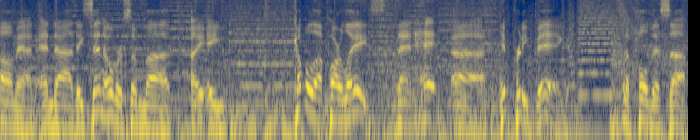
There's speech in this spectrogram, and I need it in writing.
Oh man, and uh, they sent over some uh, a, a couple of parlays that hit uh, hit pretty big. I'm gonna pull this up.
